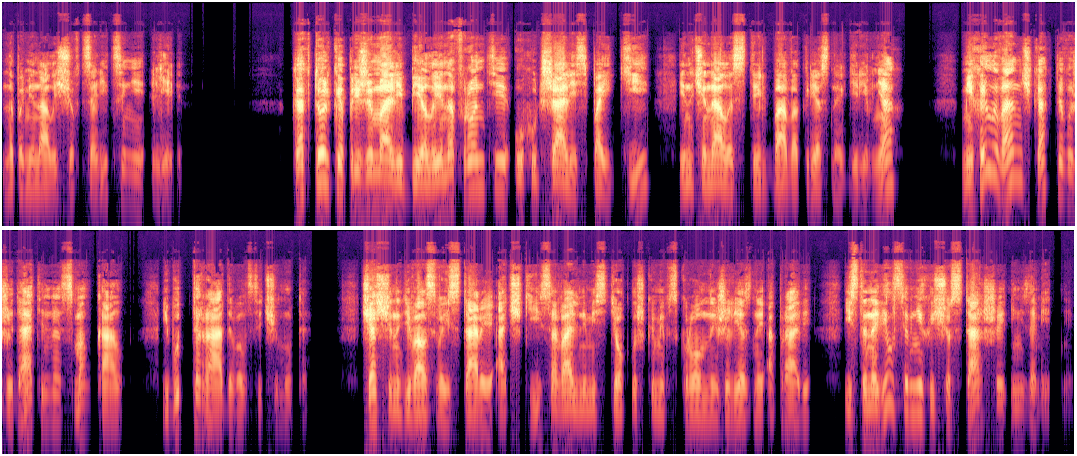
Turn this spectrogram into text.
напоминал еще в Царицыне Левин. Как только прижимали белые на фронте, ухудшались пайки и начиналась стрельба в окрестных деревнях, Михаил Иванович как-то выжидательно смолкал и будто радовался чему-то. Чаще надевал свои старые очки с овальными стеклышками в скромной железной оправе и становился в них еще старше и незаметнее.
